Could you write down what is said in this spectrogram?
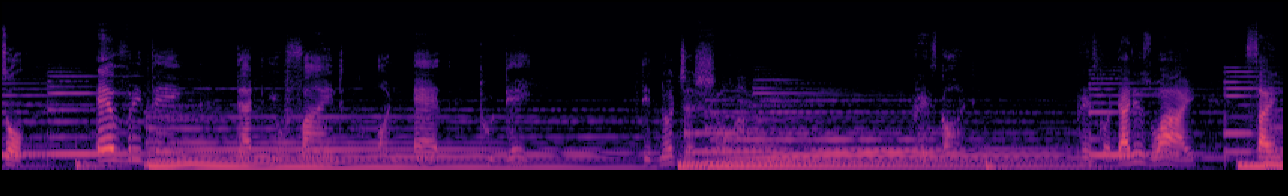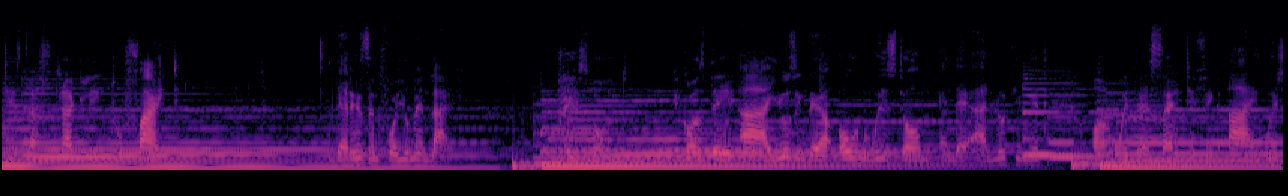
So, everything that you find on earth today did not just show up. Praise God. Praise God. That is why scientists are struggling to find the reason for human life. Because they are using their own wisdom and they are looking at uh, with a scientific eye, which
